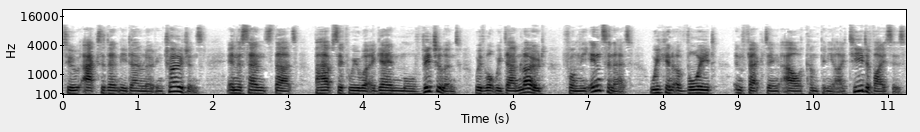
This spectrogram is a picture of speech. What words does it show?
to accidentally downloading Trojans in the sense that perhaps if we were again more vigilant with what we download from the internet, we can avoid infecting our company IT devices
